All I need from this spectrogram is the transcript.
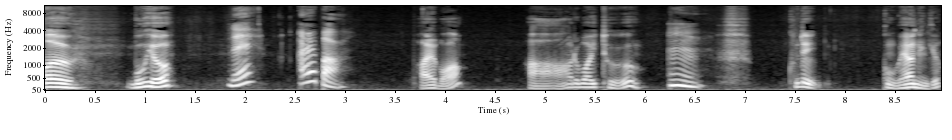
어휴 뭐요? 네? 알바. 알바? 아 아르바이트 응. 근데 그럼 왜 하는겨?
